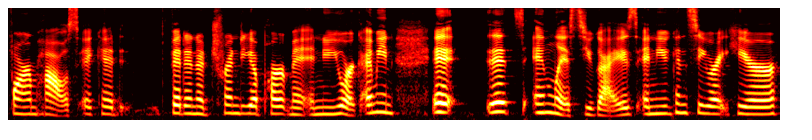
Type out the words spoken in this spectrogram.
farmhouse. It could fit in a trendy apartment in New York. I mean, it it's endless, you guys. And you can see right here,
